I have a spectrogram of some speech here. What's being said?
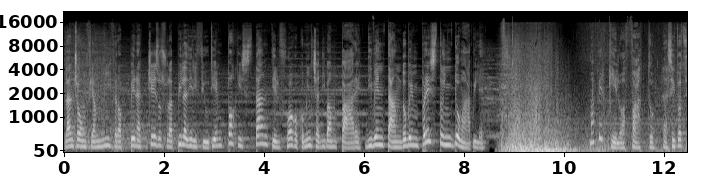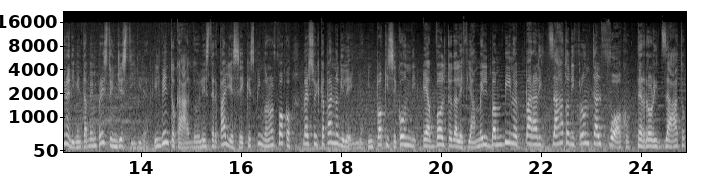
Lancia un fiammifero appena acceso sulla pila di rifiuti e in pochi istanti il fuoco comincia a divampare, diventando ben presto indomabile. Ma perché lo ha fatto? La situazione diventa ben presto ingestibile. Il vento caldo e le sterpaglie secche spingono il fuoco verso il capanno di legno. In pochi secondi è avvolto dalle fiamme il bambino è paralizzato di fronte al fuoco, terrorizzato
